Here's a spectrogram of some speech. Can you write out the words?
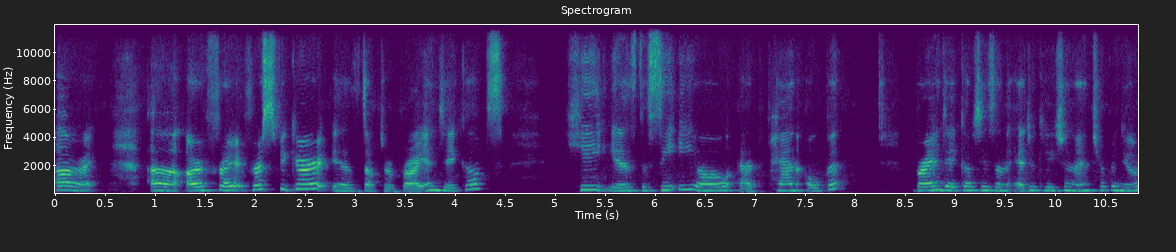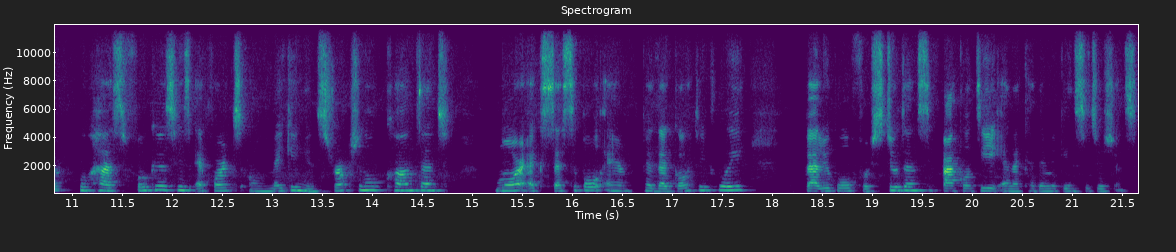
All right. Uh, our fir- first speaker is Dr. Brian Jacobs. He is the CEO at PanOpen. Brian Jacobs is an education entrepreneur who has focused his efforts on making instructional content more accessible and pedagogically valuable for students, faculty, and academic institutions.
